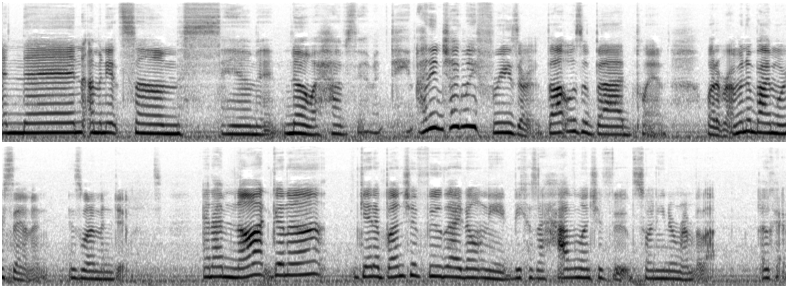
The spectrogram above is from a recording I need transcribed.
And then I'm gonna get some salmon. No, I have salmon. Dang, I didn't check my freezer. That was a bad plan. Whatever, I'm gonna buy more salmon, is what I'm gonna do. And I'm not gonna get a bunch of food that I don't need because I have a bunch of food, so I need to remember that. Okay.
